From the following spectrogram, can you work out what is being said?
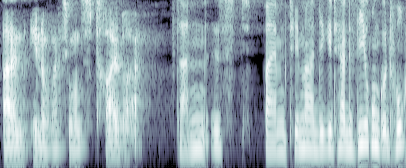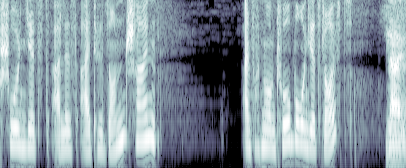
ein Innovationstreiber. Dann ist beim Thema Digitalisierung und Hochschulen jetzt alles eitel Sonnenschein? Einfach nur im Turbo und jetzt läuft's? Nein,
